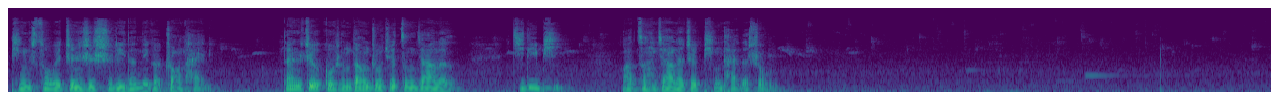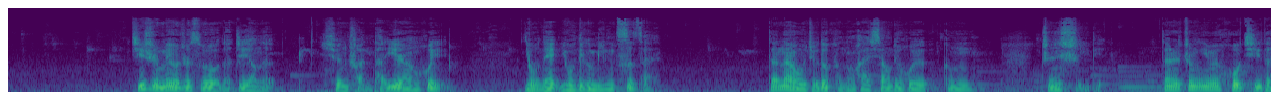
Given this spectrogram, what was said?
凭所谓真实实力的那个状态里，但是这个过程当中却增加了 GDP，啊，增加了这平台的收入。即使没有这所有的这样的宣传，它依然会。有那有那个名次在，但那我觉得可能还相对会更真实一点。但是正因为后期它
